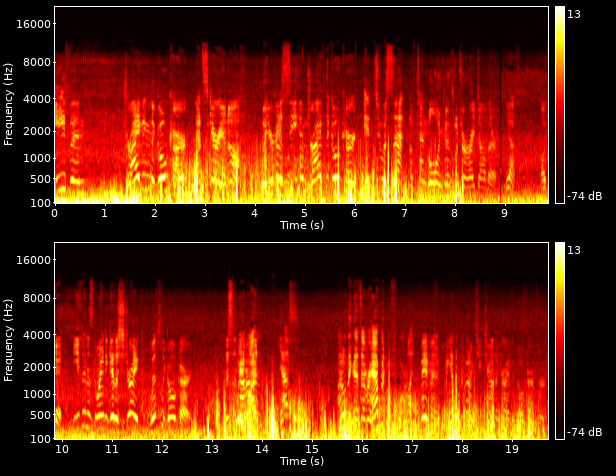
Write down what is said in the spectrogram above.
Ethan driving the go-kart. That's scary enough. But you're gonna see him drive the go-kart into a set of 10 bowling pins, which are right down there. Yes. Okay. Ethan is going to get a strike with the go-kart. This has Wait, never what? been. Yes. I don't think that's ever happened before. But wait a minute. We, have, we better teach you how to drive the go-kart first.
